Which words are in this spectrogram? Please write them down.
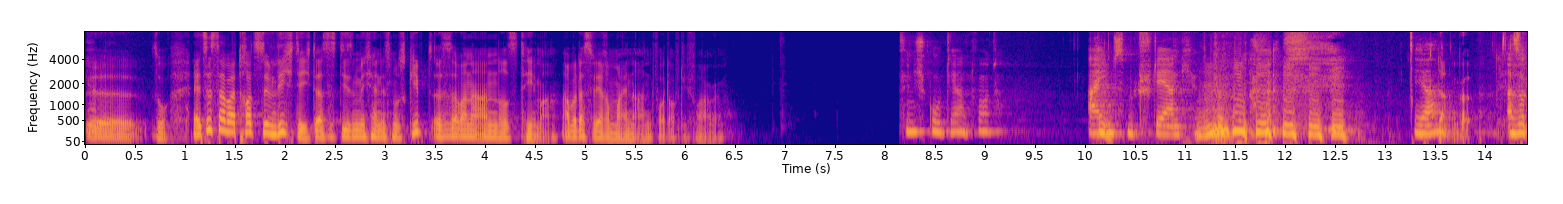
äh, so. Es ist aber trotzdem wichtig, dass es diesen Mechanismus gibt. Es ist aber ein anderes Thema. Aber das wäre meine Antwort auf die Frage. Finde ich gut, die Antwort. Eins hm. mit Sternchen. ja. Danke. Also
